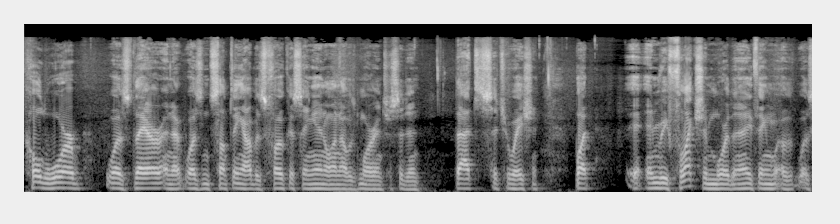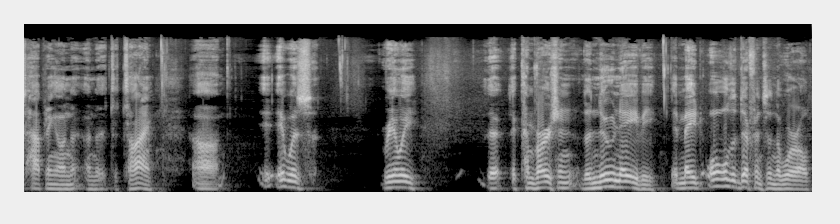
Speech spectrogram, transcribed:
Cold War was there and it wasn't something I was focusing in on. I was more interested in that situation. But in reflection, more than anything was happening on, on at the time, uh, it, it was really the, the conversion, the new Navy, it made all the difference in the world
